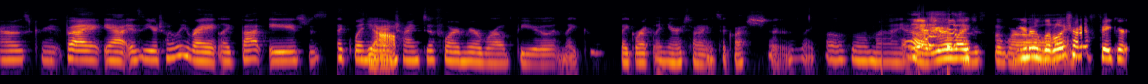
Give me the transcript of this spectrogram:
That was great. But I, yeah, Izzy, you're totally right. Like that age is like when Yeah. you're trying to form your worldview and like like right when you're starting to question like, oh, who am I? Yeah, you're like- the world? You're literally trying to figure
